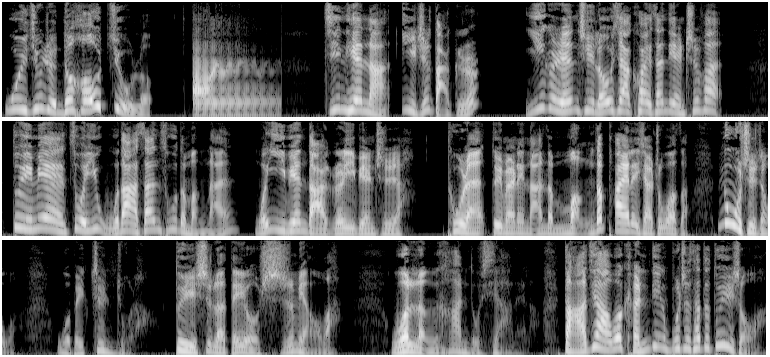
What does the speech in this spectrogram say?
我已经忍她好久了。”今天呢，一直打嗝，一个人去楼下快餐店吃饭，对面坐一五大三粗的猛男，我一边打嗝一边吃啊。突然，对面那男的猛地拍了一下桌子，怒视着我，我被镇住了，对视了得有十秒吧，我冷汗都下来了。打架我肯定不是他的对手啊，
